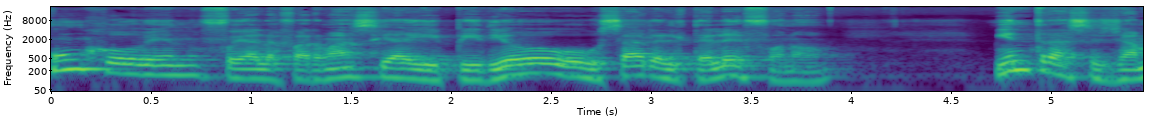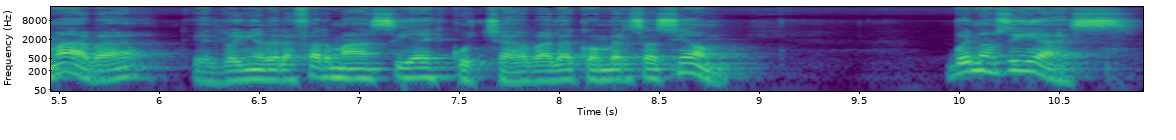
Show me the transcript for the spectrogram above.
Un joven fue a la farmacia y pidió usar el teléfono. Mientras llamaba, el dueño de la farmacia escuchaba la conversación. Buenos días,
